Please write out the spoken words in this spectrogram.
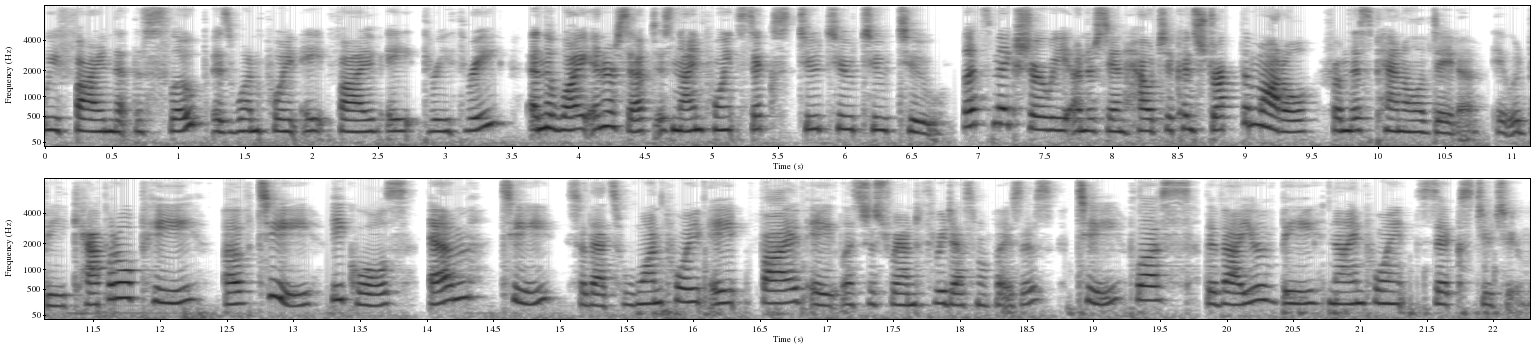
We find that the slope is 1.85833, and the y-intercept is 9.62222. Let's make sure we understand how to construct the model from this panel of data. It would be capital P of t equals mt, so that's 1.858, let's just round to three decimal places, t plus the value of b, 9.622.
